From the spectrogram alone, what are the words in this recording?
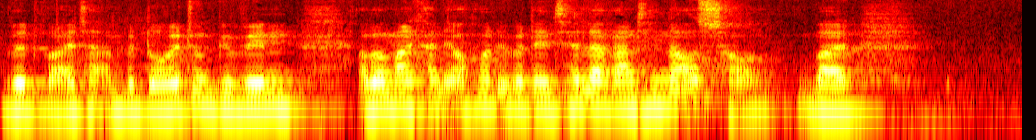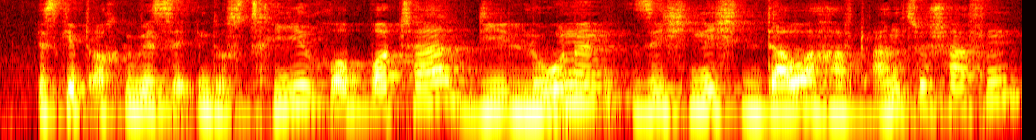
wird weiter an Bedeutung gewinnen. Aber man kann ja auch mal über den Tellerrand hinausschauen, weil es gibt auch gewisse Industrieroboter, die lohnen sich nicht dauerhaft anzuschaffen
